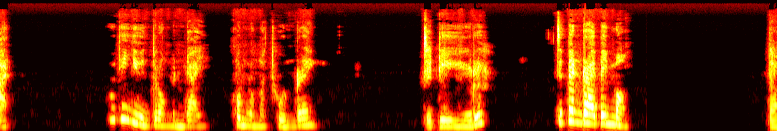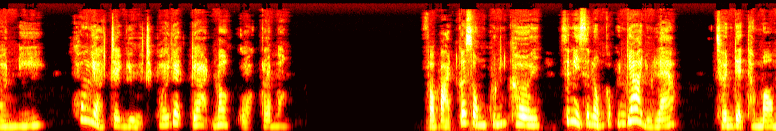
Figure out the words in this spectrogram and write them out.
าท ผู้ที่ยืนตรงบันไดก้มลงมาทูลเร่ง จะดีหรือ จะเป็นรายไปหม่อม ตอนนี้คงอยากจะอยู่เฉพาะญาติญาติๆมากกว่ากระมังฝาบาทก็ทรงคุ้นเคย สนิทสนมกับคุณย่าอยู่แล้ว เชิญเด็ดทมอม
